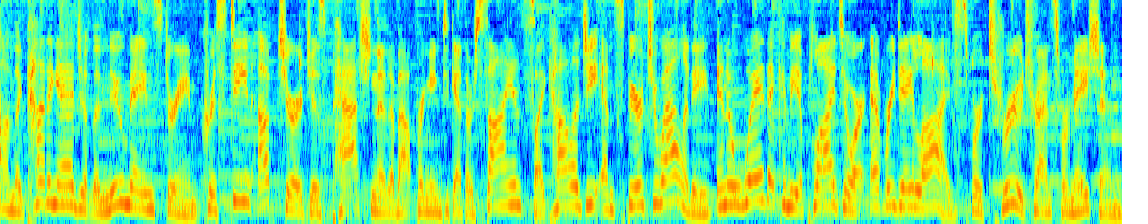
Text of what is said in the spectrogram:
On the cutting edge of the new mainstream, Christine Upchurch is passionate about bringing together science, psychology, and spirituality in a way that can be applied to our everyday lives for true transformation.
